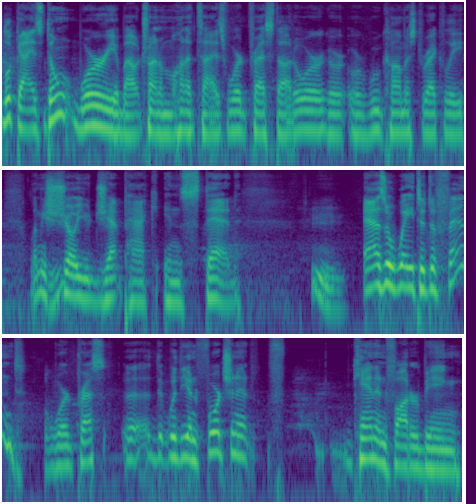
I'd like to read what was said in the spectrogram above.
look, guys, don't worry about trying to monetize WordPress.org or, or WooCommerce directly. Let me hmm? show you Jetpack instead hmm. as a way to defend WordPress, uh, th- with the unfortunate f- cannon fodder being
